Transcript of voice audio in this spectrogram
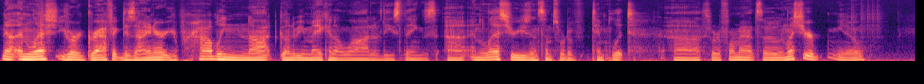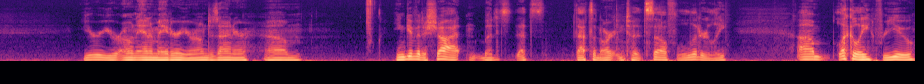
Now, unless you're a graphic designer, you're probably not going to be making a lot of these things, uh, unless you're using some sort of template uh, sort of format. So, unless you're, you know, you're your own animator, your own designer, um, you can give it a shot, but it's that's that's an art into itself, literally. Um, luckily for you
